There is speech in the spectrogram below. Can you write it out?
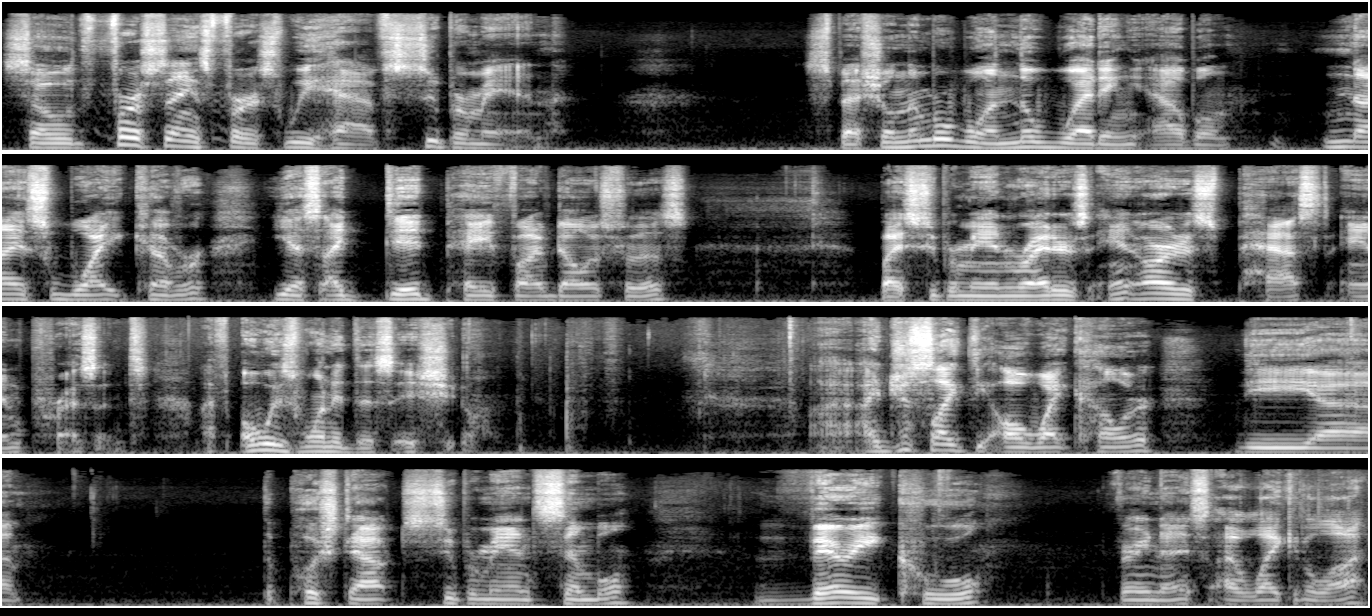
So, first things first, we have Superman. Special number one, the wedding album. Nice white cover. Yes, I did pay $5 for this. By Superman writers and artists, past and present. I've always wanted this issue. I just like the all white color, the uh, the pushed out Superman symbol. Very cool. Very nice. I like it a lot.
